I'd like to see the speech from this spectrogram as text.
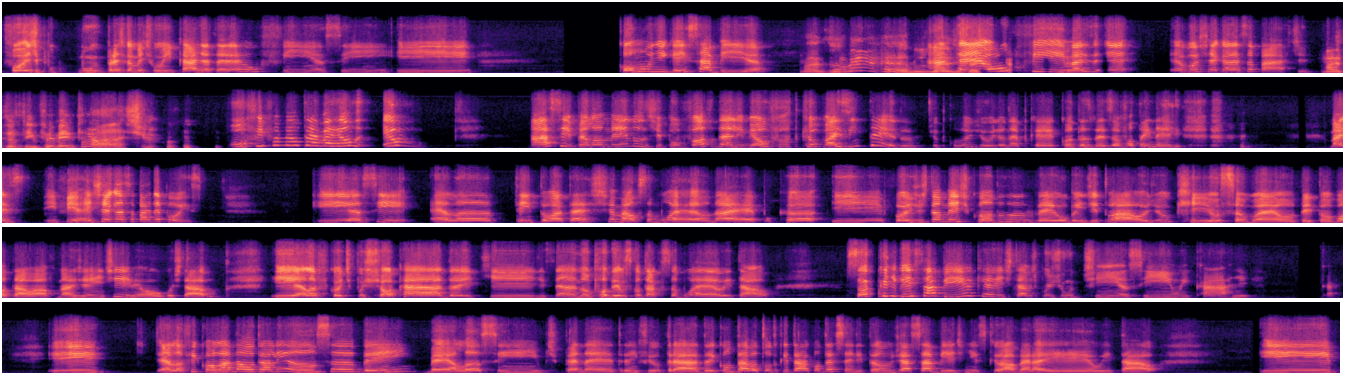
foi tipo, praticamente um encarne até o fim, assim, e como ninguém sabia. Mais ou menos, né? Até o fim, mas é, eu vou chegar nessa parte. Mas o fim foi meio trágico. O fim foi meio trágico, mas eu, eu. Assim, pelo menos, tipo, o voto da Lime é o voto que eu mais entendo, junto com o Júlio, né? Porque quantas vezes eu votei nele. Mas, enfim, a gente chega nessa parte depois. E assim, ela tentou até chamar o Samuel na época, e foi justamente quando veio o bendito áudio que o Samuel tentou botar o alvo na gente, meu Gustavo, e ela ficou tipo chocada e que disse: ah, não podemos contar com o Samuel e tal. Só que ninguém sabia que a gente estava tipo juntinho, assim, um encarne. E ela ficou lá na outra aliança, bem bela, assim, de penetra, infiltrada, e contava tudo o que estava acontecendo. Então já sabia de início que o alvo era eu e tal. E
